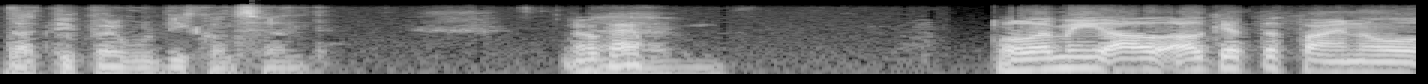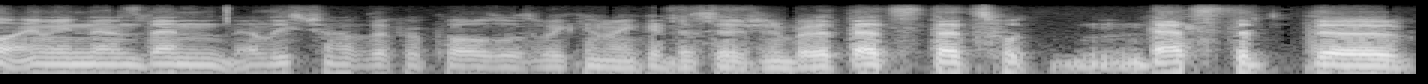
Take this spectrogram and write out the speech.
That people would be concerned. Okay. Um, well, let me. I'll, I'll get the final. I mean, and then at least you'll have the proposals. We can make a decision. But that's that's what that's the the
